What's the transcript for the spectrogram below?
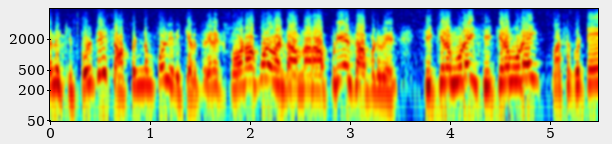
எனக்கு இப்பொழுதே சாப்பிடணும் போல் இருக்கிறது. எனக்கு சோடா கூட வேண்டாம் நான் அப்படியே சாப்பிடுவேன். சீக்கிரம் உடை சீக்கிரம் உடை. மசக்குட்டி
